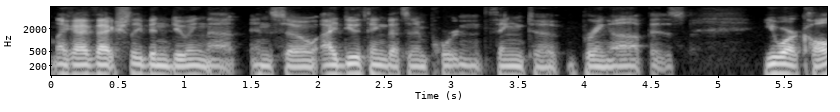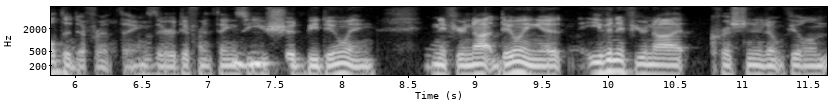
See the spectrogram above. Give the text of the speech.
Like I've actually been doing that, and so I do think that's an important thing to bring up is you are called to different things. There are different things that you mm-hmm. should be doing, and if you're not doing it, even if you're not Christian, you don't feel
